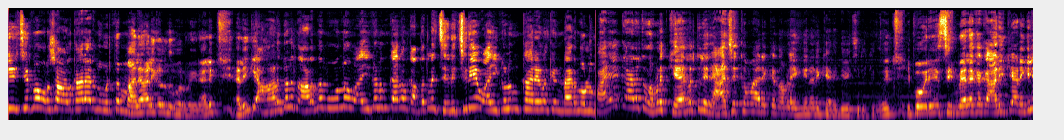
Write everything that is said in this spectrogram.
ജീവിച്ചിരുന്ന കുറച്ച് ആൾക്കാരായിരുന്നു ഇവിടുത്തെ മലയാളികൾ എന്ന് പറഞ്ഞു കഴിഞ്ഞാൽ അല്ലെങ്കിൽ ആളുകൾ നടന്നു പോകുന്ന വൈകളും കാരണം ഖത്തറിലെ ചെറിയ ചെറിയ വൈകളും കാര്യങ്ങളൊക്കെ ഉണ്ടായിരുന്നുള്ളൂ. പഴയ കാലത്ത് നമ്മുടെ കേരളത്തിലെ രാജാക്കന്മാരൊക്കെ നമ്മൾ എങ്ങനെയാണ് കരുതി വെച്ചിരിക്കുന്നത്? ഇപ്പോൾ ഒരു സിനിമയിലൊക്കെ കാണിക്കുകയാണെങ്കിൽ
